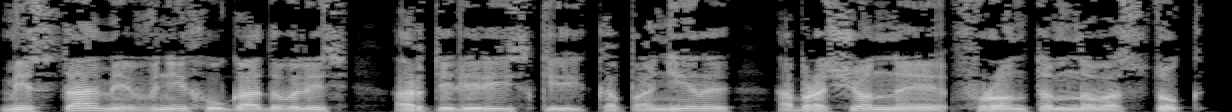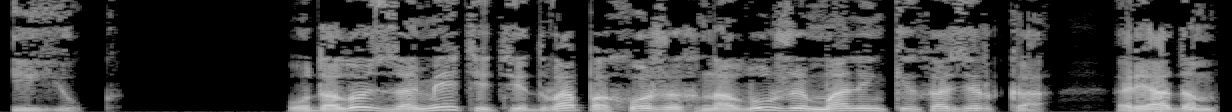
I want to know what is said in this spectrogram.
Местами в них угадывались артиллерийские капониры, обращенные фронтом на восток и юг. Удалось заметить и два похожих на лужи маленьких озерка. Рядом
